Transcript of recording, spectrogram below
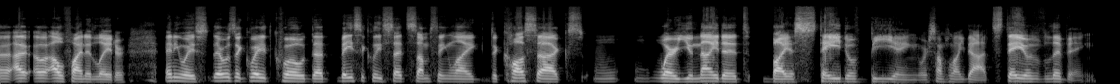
uh, I I'll find it later. Anyways, there was a great quote that basically said something like the Cossacks w- were united by a state of being or something like that, state of living.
